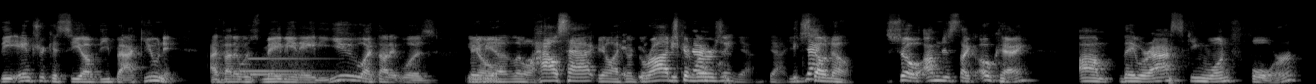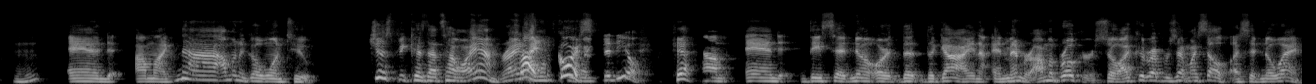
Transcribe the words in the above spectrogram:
the intricacy of the back unit. I thought it was maybe an ADU. I thought it was, Maybe know, a little house hack, you know, like a garage Exactly. conversion. Yeah. Yeah. You just don't know. so I'm just like, okay. Um, they were asking one four, Mhm. and I'm like, nah, I'm gonna go one two, just because that's how I am, right? Right, of course. The deal. Yeah. Um, and they said no, or the the guy, and, and remember, I'm a broker, so I could represent myself. I said, no way.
